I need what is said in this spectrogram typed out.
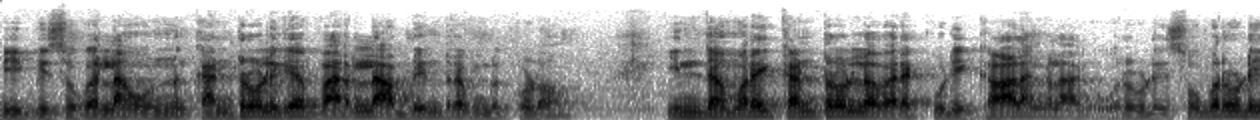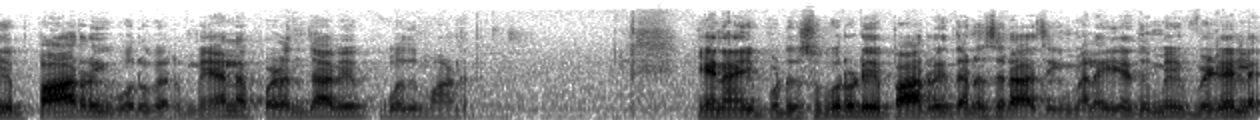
பிபி சுகர்லாம் ஒன்றும் கண்ட்ரோலுக்கே வரல அப்படின்றவங்களுக்கு கூட இந்த முறை கண்ட்ரோலில் வரக்கூடிய காலங்களாக ஒருவருடைய சுபருடைய பார்வை ஒருவர் மேலே பழுந்தாவே போதுமானது. ஏன்னா இப்பொழுது சுபருடைய பார்வை தனுசு ராசிக்கு மேலே எதுவுமே விழலை.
